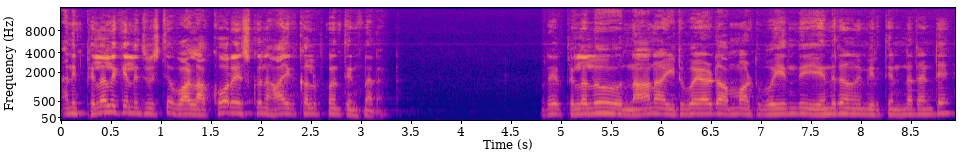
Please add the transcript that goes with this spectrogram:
అని పిల్లలకి వెళ్ళి చూస్తే వాళ్ళు ఆ కూర వేసుకొని హాయిగా కలుపుకొని తింటున్నారంట. రే పిల్లలు నాన్న ఇటు పోయాడు అమ్మ అటు పోయింది ఏందిరా మీరు తింటున్నారంటే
